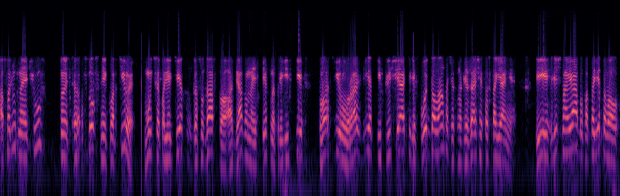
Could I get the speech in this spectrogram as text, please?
абсолютная чушь. То есть э, собственник квартиры, муниципалитет, государство обязано, естественно, привести квартиру, розетки, включатели, вплоть до лампочек в надлежащее состояние. И лично я бы посоветовал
